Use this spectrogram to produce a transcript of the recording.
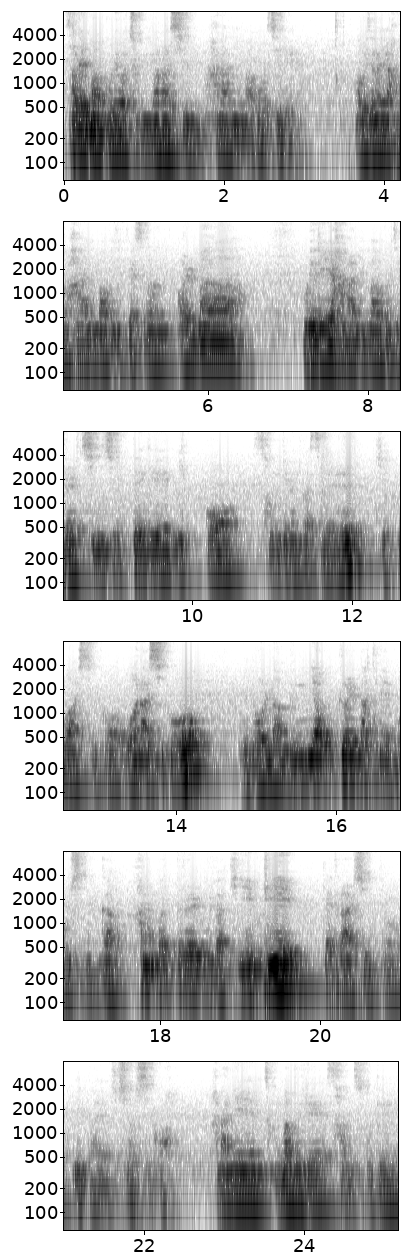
사랑의 마음고뇌와 충만하신 하나님 아버지 아버지 하나님 하나님 아버지께서는 얼마나 우리들이 하나님 아버지를 진실되게 믿고 섬기는 것을 기뻐하시고 원하시고 그 놀라운 능력을 나타내 보시는가 하는 것들을 우리가 깊이 깨달아 알 수 있도록 인도하여 주시옵시고 하나님 정말 우리의 삶 속에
